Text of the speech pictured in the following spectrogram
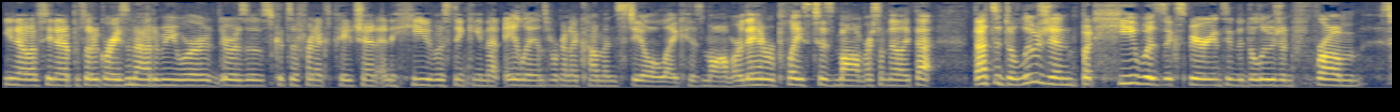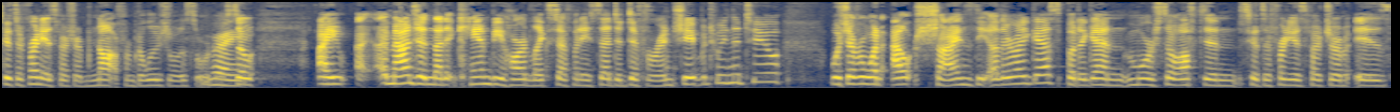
you know I've seen an episode of Grey's Anatomy where there was a schizophrenic patient and he was thinking that aliens were going to come and steal like his mom or they had replaced his mom or something like that. That's a delusion, but he was experiencing the delusion from schizophrenia spectrum, not from delusional disorder. Right. So I, I imagine that it can be hard, like Stephanie said, to differentiate between the two. Whichever one outshines the other, I guess. But again, more so often, schizophrenia spectrum is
